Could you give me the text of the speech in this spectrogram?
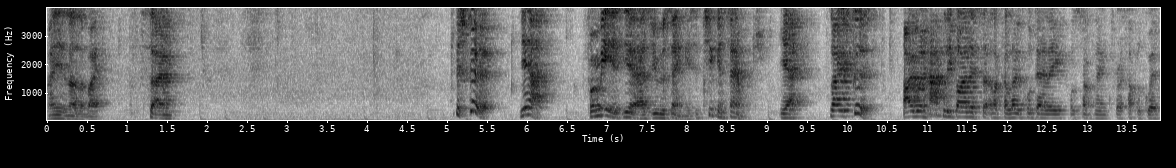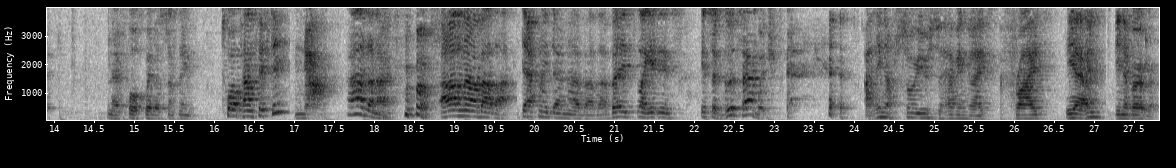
I need another bite. Same. It's good. Yeah. For me, yeah, as you were saying, it's a chicken sandwich. Yeah. Like it's good. I would happily buy this at like a local deli or something for a couple of quid. No, four quid or something. Twelve pound fifty? Nah. I don't know. I don't know about that. Definitely don't know about that. But it's like it's It's a good sandwich. I think I'm so used to having like fried Yeah. chicken in a burger.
